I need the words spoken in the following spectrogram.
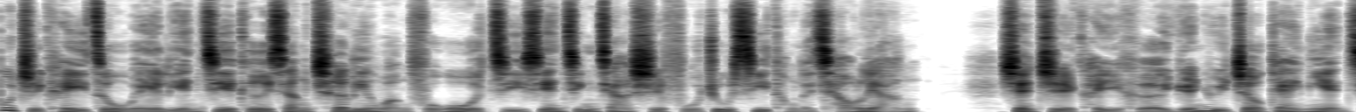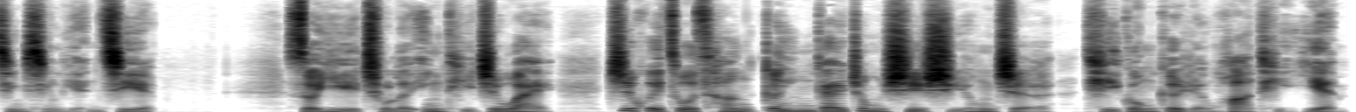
不只可以作为连接各项车联网服务及先进驾驶辅助系统的桥梁，甚至可以和元宇宙概念进行连接。所以，除了硬体之外，智慧座舱更应该重视使用者，提供个人化体验。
